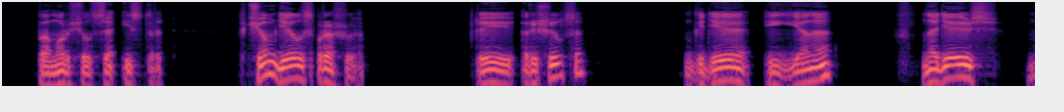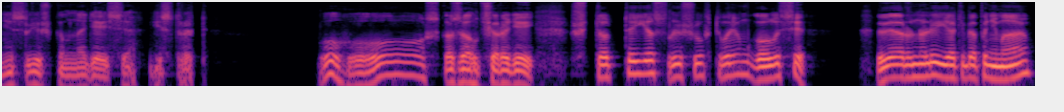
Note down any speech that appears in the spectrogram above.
— поморщился Истрат. — В чем дело, спрашиваю? — Ты решился? — Где Иена? — Надеюсь, не слишком надейся, Истрат. — Ого, — сказал чародей, — что-то я слышу в твоем голосе. Верно ли я тебя понимаю?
